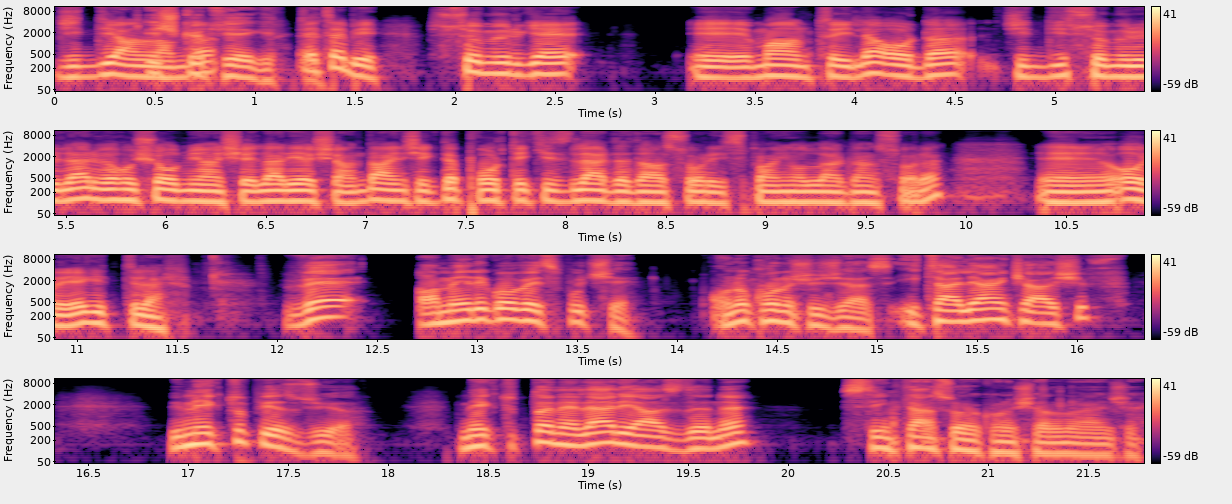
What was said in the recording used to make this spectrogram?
ciddi anlamda İş kötüye gitti. e tabi sömürge e, mantığıyla orada ciddi sömürüler ve hoş olmayan şeyler yaşandı. Aynı şekilde Portekizliler de daha sonra İspanyollardan sonra e, oraya gittiler. Ve Amerigo Vespucci. Onu konuşacağız. İtalyan kaşif bir mektup yazıyor. Mektupta neler yazdığını Sting'den sonra konuşalım önce.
